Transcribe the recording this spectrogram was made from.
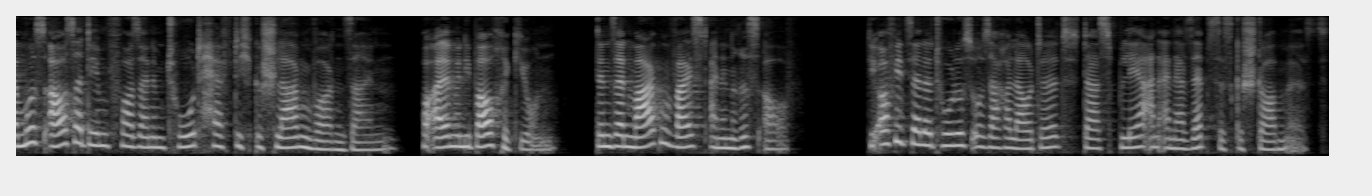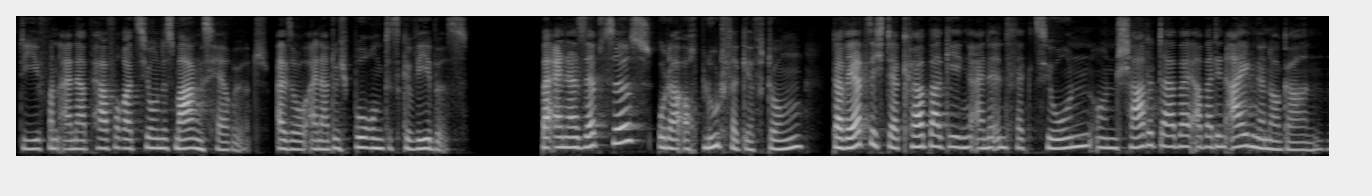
Er muss außerdem vor seinem Tod heftig geschlagen worden sein, vor allem in die Bauchregion, denn sein Magen weist einen Riss auf. Die offizielle Todesursache lautet, dass Blair an einer Sepsis gestorben ist, die von einer Perforation des Magens herrührt, also einer Durchbohrung des Gewebes. Bei einer Sepsis oder auch Blutvergiftung, da wehrt sich der Körper gegen eine Infektion und schadet dabei aber den eigenen Organen.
